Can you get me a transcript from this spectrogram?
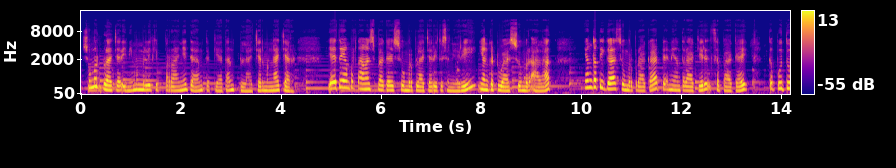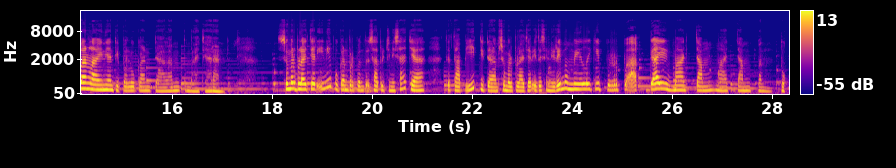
Sumber belajar ini memiliki perannya dalam kegiatan belajar mengajar, yaitu yang pertama sebagai sumber belajar itu sendiri, yang kedua sumber alat, yang ketiga sumber perangkat, dan yang terakhir sebagai kebutuhan lain yang diperlukan dalam pembelajaran. Sumber belajar ini bukan berbentuk satu jenis saja, tetapi di dalam sumber belajar itu sendiri memiliki berbagai macam-macam bentuk.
